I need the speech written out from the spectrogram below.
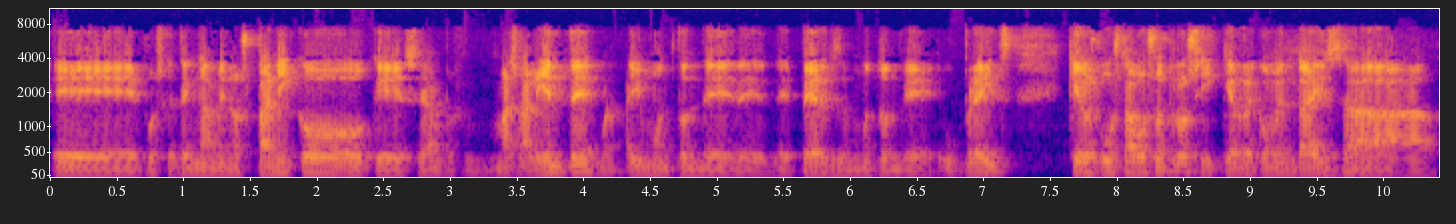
pues que tenga menos pánico, que sea pues, más valiente. Bueno, hay un montón de, de, perks, un montón de upgrades que os gusta a vosotros y que recomendáis a,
